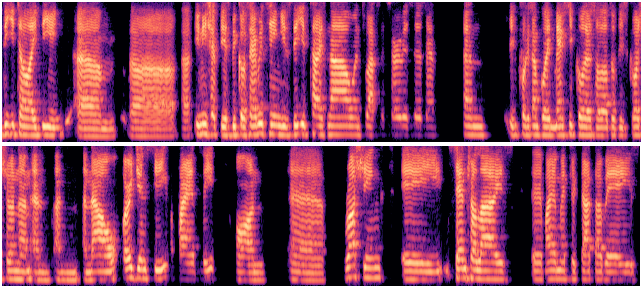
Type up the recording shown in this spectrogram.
digital ID um, uh, uh, initiatives because everything is digitized now and to access services and and for example in Mexico there's a lot of discussion and and and, and now urgency apparently on uh, rushing a centralized uh, biometric database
